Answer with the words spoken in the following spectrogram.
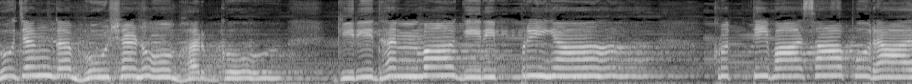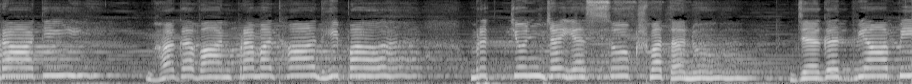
भुजङ्गभूषणो भर्गो गिरिधन्वा गिरिप्रिया कृत्तिवासा पुराराति भगवान् प्रमथाधिप मृत्युञ्जयः सूक्ष्मतनु जगद्व्यापी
